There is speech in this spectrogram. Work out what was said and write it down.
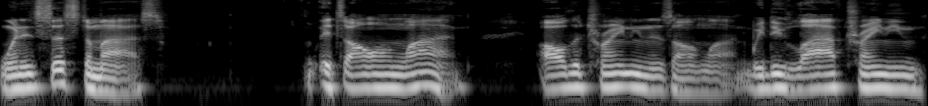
when it's systemized. It's all online. All the training is online. We do live training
